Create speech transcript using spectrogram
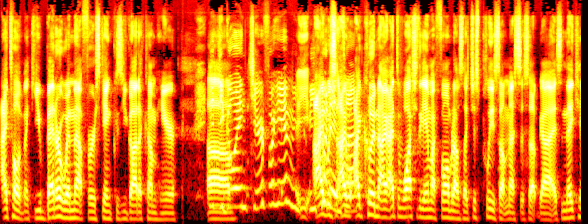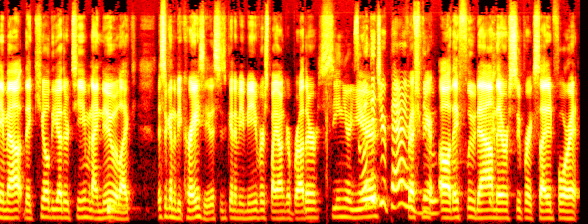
I told him like, "You better win that first game because you got to come here." Did you Um, go and cheer for him? You- you I was, I, huh? I couldn't I had to watch the game on my phone, but I was like, just please don't mess this up, guys. And they came out, they killed the other team, and I knew like this is gonna be crazy. This is gonna be me versus my younger brother, senior so year, what did your parents freshman do? year. Oh, they flew down. They were super excited for it.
